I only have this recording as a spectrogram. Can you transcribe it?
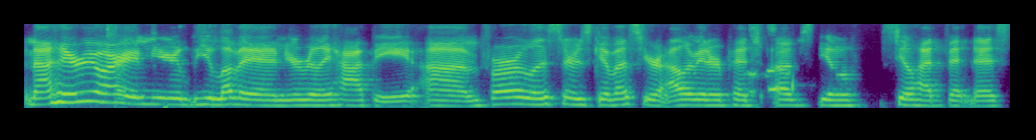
Now here you are, and you you love it, and you're really happy. Um, for our listeners, give us your elevator pitch of Steel Steelhead Fitness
